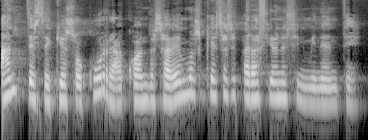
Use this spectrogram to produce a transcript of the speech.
antes de que eso ocurra, cuando sabemos que esa separación es inminente.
